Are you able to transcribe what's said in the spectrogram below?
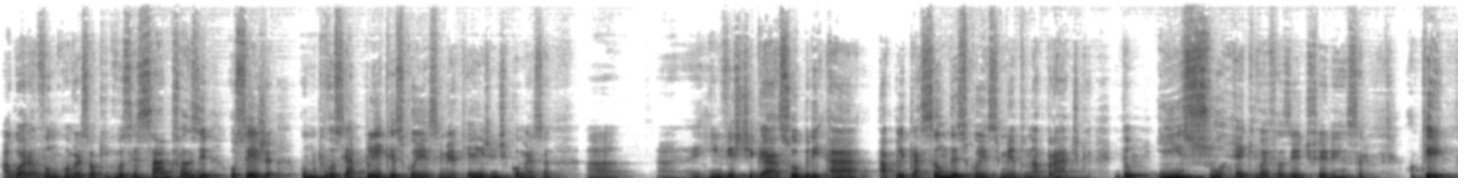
Agora vamos conversar o que você sabe fazer, ou seja, como que você aplica esse conhecimento. E aí a gente começa a investigar sobre a aplicação desse conhecimento na prática. Então isso é que vai fazer a diferença. Ok,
